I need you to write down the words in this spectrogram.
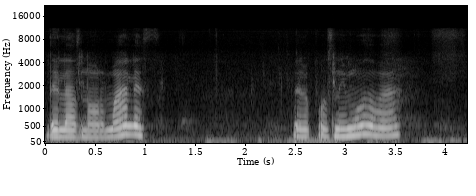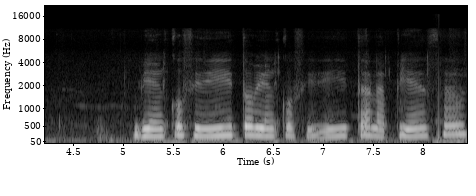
de las normales. Pero pues ni modo va bien cosidito bien cosidita la pieza.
